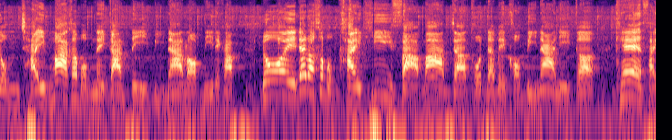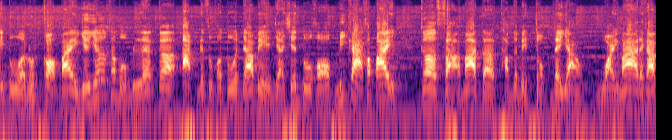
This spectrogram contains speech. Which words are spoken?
ยมใช้มากครับผมในการตีบีหน้ารอบนี้นะครับโดยได้นอนครับผมใครที่สามารถจะทนดาเมจของบีหน้านี่ก็ แค่ใส่ตัวลดเกาะไปเยอะๆครับผมแล้วก็อัดในส่วนของตัวดาเมจอย่างเช่นตัวของมิกาเข้าไป ก็สามารถจะทำดาเมจจบได้อย่างไวมากนะครับ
